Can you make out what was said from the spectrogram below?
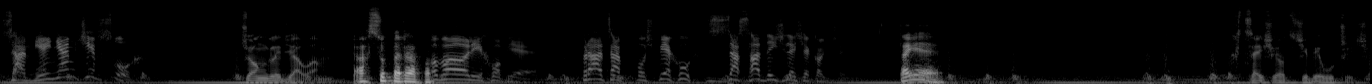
Zamieniam się w słuch. Ciągle działam. Ach, super raport. Powoli, chłopie. Praca w pośpiechu z zasady źle się kończy. Tak jest. Chcę się od ciebie uczyć.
